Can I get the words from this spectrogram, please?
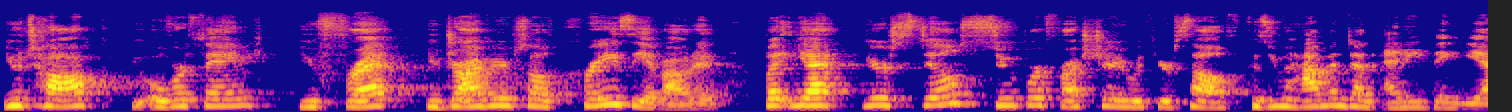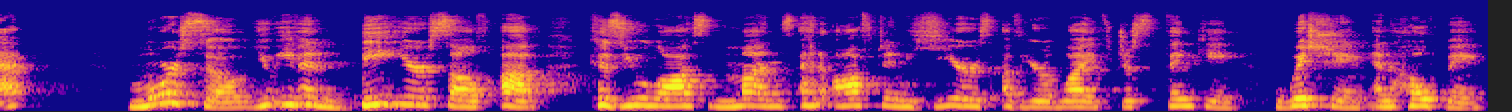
You talk, you overthink, you fret, you drive yourself crazy about it, but yet you're still super frustrated with yourself because you haven't done anything yet more so, you even beat yourself up because you lost months and often years of your life just thinking, wishing, and hoping,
